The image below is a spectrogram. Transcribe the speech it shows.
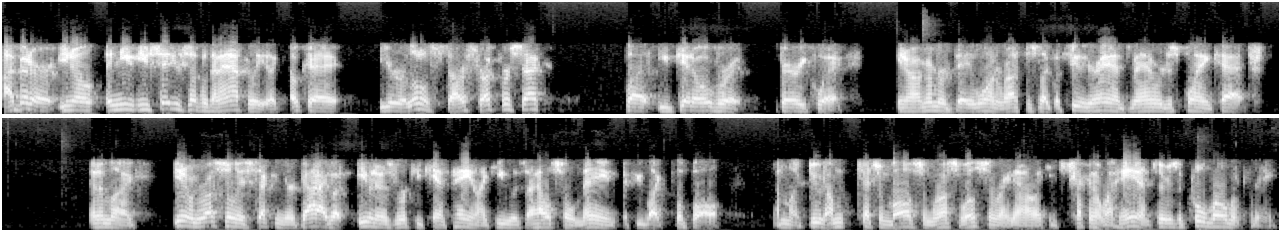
I better, you know, and you, you say to yourself as an athlete, like, okay, you're a little starstruck for a sec, but you get over it very quick. You know, I remember day one, Russ was like, let's feel your hands, man. We're just playing catch. And I'm like, you know, Russ is only a second year guy, but even in his rookie campaign, like he was a household name if you like football. I'm like, dude, I'm catching balls from Russ Wilson right now. Like he's checking out my hands. It was a cool moment for me.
